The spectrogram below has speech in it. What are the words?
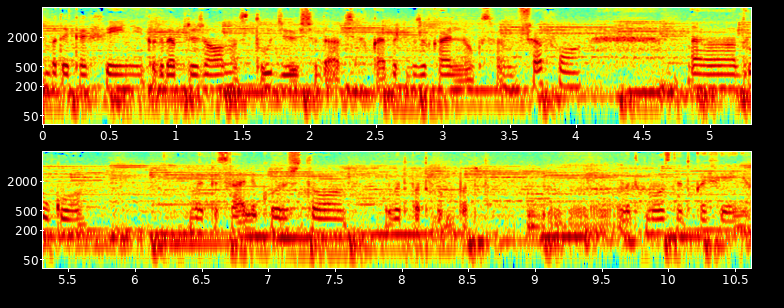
об этой кофейне, когда приезжала на студию сюда, все в кабель музыкальную к своему шефу, э, другу. Мы писали кое-что, и вот потом под, наткнулась на эту кофейню.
